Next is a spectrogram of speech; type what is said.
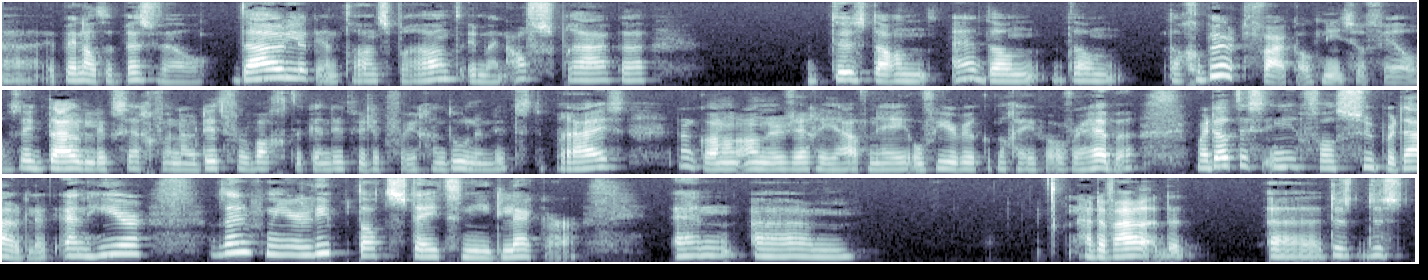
uh, ik ben altijd best wel duidelijk en transparant in mijn afspraken. Dus dan, hè, dan, dan dan gebeurt er vaak ook niet zoveel. Als ik duidelijk zeg van nou dit verwacht ik en dit wil ik voor je gaan doen en dit is de prijs, dan kan een ander zeggen ja of nee of hier wil ik het nog even over hebben. Maar dat is in ieder geval super duidelijk. En hier op de een of manier liep dat steeds niet lekker. En um, nou, waren de, uh, dus, dus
